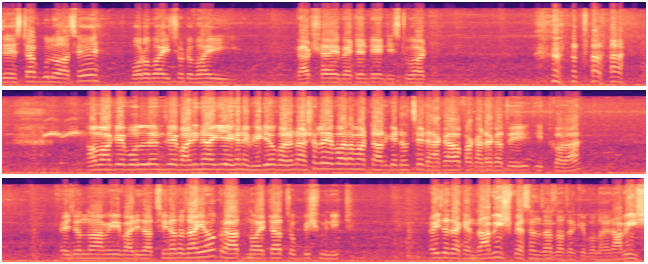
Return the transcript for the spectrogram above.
যে স্টাফগুলো আছে, বড় ভাই, ছোট ভাই, গার্ড সাহেব, অ্যাটেন্ডেন্ট, স্টুয়ার্ড, তারা আমাকে বললেন যে বাড়ি না গিয়ে এখানে ভিডিও করেন। আসলে এবার আমার টার্গেট হচ্ছে ঢাকা, ফাঁকা ঢাকাতে ঈদ করা। এই জন্য আমি বাড়ি যাচ্ছি না। তো যাই হোক, রাত নয়টা চব্বিশ মিনিট। এই যে দেখেন, রাবিশ প্যাসেঞ্জার যাদেরকে বলা হয়, রাবিশ।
